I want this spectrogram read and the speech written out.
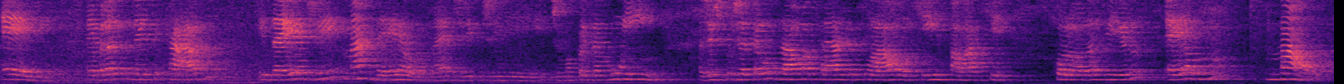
L. Lembrando que nesse caso, ideia de mazela, né? de, de, de uma coisa ruim. A gente podia até usar uma frase atual aqui e falar que coronavírus é um mal.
